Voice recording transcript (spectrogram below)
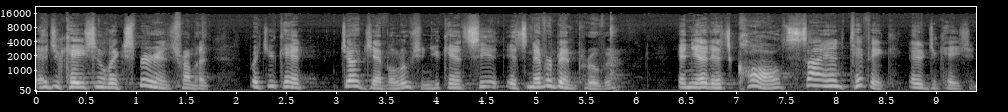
educational experience from it. But you can't judge evolution, you can't see it, it's never been proven, and yet it's called scientific education.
